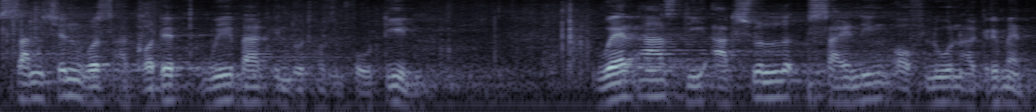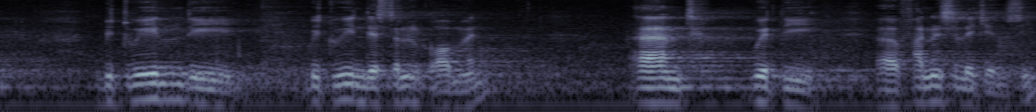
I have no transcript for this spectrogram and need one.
sanction was accorded way back in 2014, whereas the actual signing of loan agreement between the between the central government and with the uh, financial agency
